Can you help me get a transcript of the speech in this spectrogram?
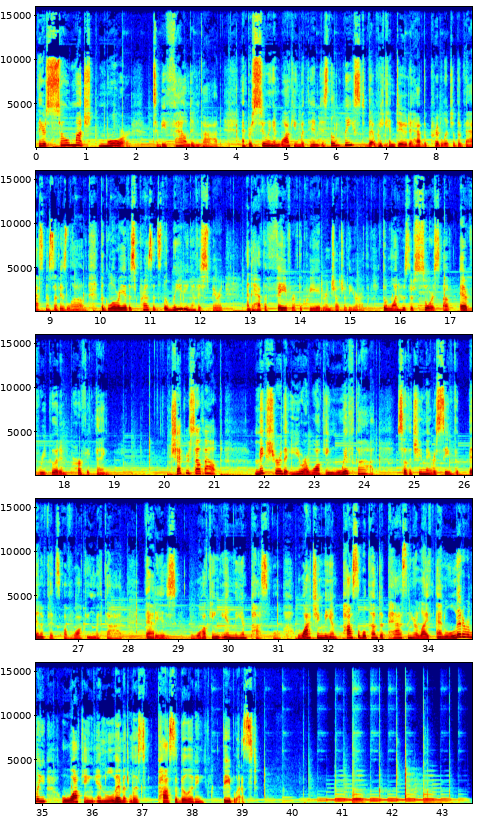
There's so much more to be found in God, and pursuing and walking with Him is the least that we can do to have the privilege of the vastness of His love, the glory of His presence, the leading of His Spirit, and to have the favor of the Creator and Judge of the earth, the one who's the source of every good and perfect thing. Check yourself out. Make sure that you are walking with God so that you may receive the benefits of walking with God. that is walking in the impossible, watching the impossible come to pass in your life, and literally walking in limitless possibility. Be blessed.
